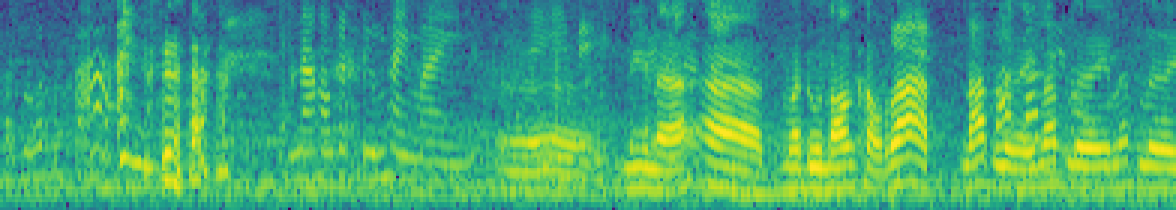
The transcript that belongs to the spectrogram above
ขอโทษลูกค้ามันน่าเขาก็ตืมให้ใหม่เออ นี่นะ อ่า มาดูน้องเขาราดราดเลยราดเลยราดเลย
